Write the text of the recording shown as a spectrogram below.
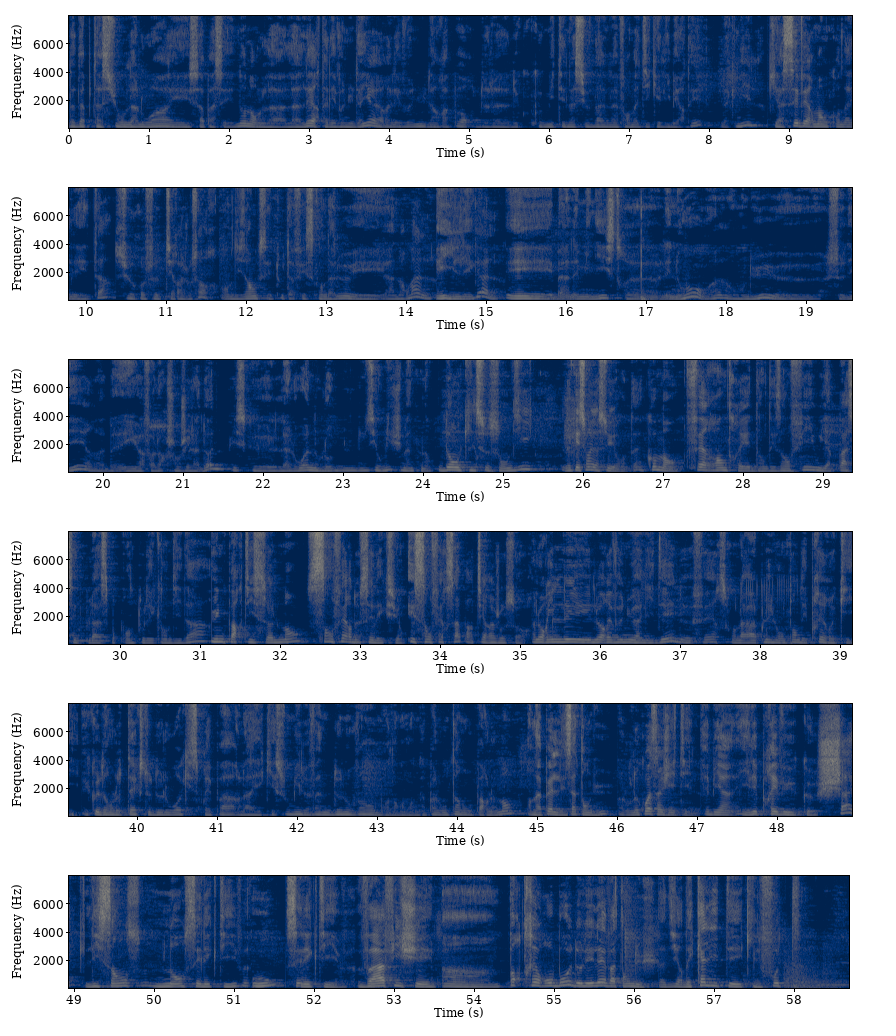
d'adaptation de la loi et ça passait. Non, non, l'alerte, la, elle est venue d'ailleurs. Elle est venue d'un rapport du Comité national d'informatique et liberté, la CNIL, qui a sévèrement condamné l'État sur ce tirage au sort, en disant que c'est tout à fait scandaleux et anormal et illégal. Et ben, les ministres, les nouveaux, hein, ont dû euh, se dire ben, il va falloir changer la donne puisque la loi nous, nous y oblige maintenant. Donc ils se sont dit la question est la suivante. Hein. Comment faire rentrer dans des amphis où il n'y a pas assez de place pour prendre tous les candidats, une partie seulement, sans faire de sélection, et sans faire ça par tirage au sort? Alors il leur est venu à l'idée de faire ce qu'on a appelé longtemps des prérequis, et que dans le texte de loi qui se prépare là et qui est soumis le 22 novembre, dans pas longtemps au Parlement, on appelle les attendus. Alors de quoi s'agit-il? Eh bien, il est prévu que chaque licence non sélective ou sélective va afficher un portrait robot de l'élève attendu, c'est-à-dire des qualités qu'il faut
